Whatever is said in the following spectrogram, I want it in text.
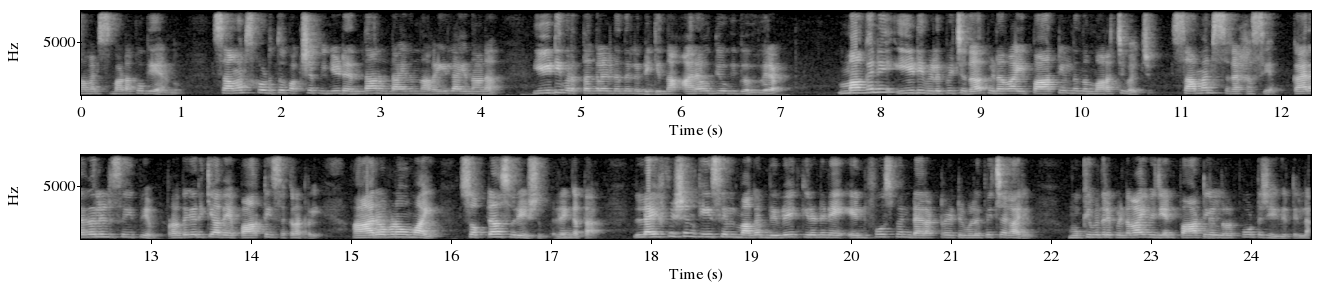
സമൻസ് മടക്കുകയായിരുന്നു. സമൻസ് കൊടുത്തു പക്ഷെ പിന്നീട് എന്താണ് ഉണ്ടായതെന്ന് അറിയില്ല എന്നാണ് ഇ ഡി വൃത്തങ്ങളിൽ നിന്ന് ലഭിക്കുന്ന അനൌദ്യോഗിക വിവരം. മകനെ ഇ ഡി വിളിപ്പിച്ചത് പിണറായി പാർട്ടിയിൽ നിന്ന് മറച്ചുവെച്ചു സമൻസ് രഹസ്യം. കരതലിൽ സി പി എം പ്രതികരിക്കാതെ പാർട്ടി സെക്രട്ടറി ആരോപണവുമായി സ്വപ്ന സുരേഷും രംഗത്ത്. ലൈഫ് മിഷൻ കേസിൽ മകൻ വിവേക് കിരണിനെ എൻഫോഴ്സ്മെന്റ് ഡയറക്ടറേറ്റ് വിളിപ്പിച്ച കാര്യം മുഖ്യമന്ത്രി പിണറായി വിജയൻ പാർട്ടിയിൽ റിപ്പോർട്ട് ചെയ്തിട്ടില്ല.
